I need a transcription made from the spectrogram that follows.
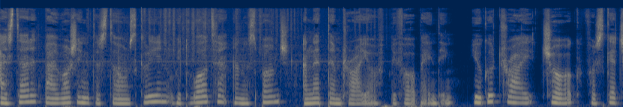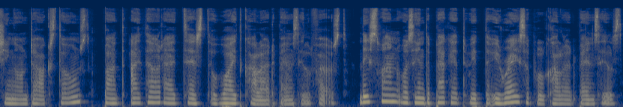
I started by washing the stones clean with water and a sponge and let them dry off before painting. You could try chalk for sketching on dark stones, but I thought I'd test a white colored pencil first. This one was in the packet with the erasable colored pencils,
